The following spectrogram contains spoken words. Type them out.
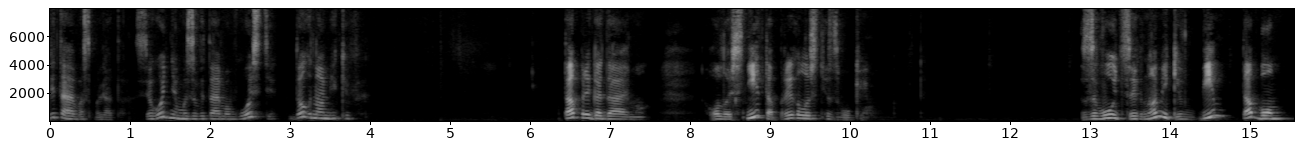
Вітаю вас, малята! Сьогодні ми завітаємо в гості до гноміків та пригадаємо голосні та приголосні звуки. Звуть цих гноміків Бім та Бом.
